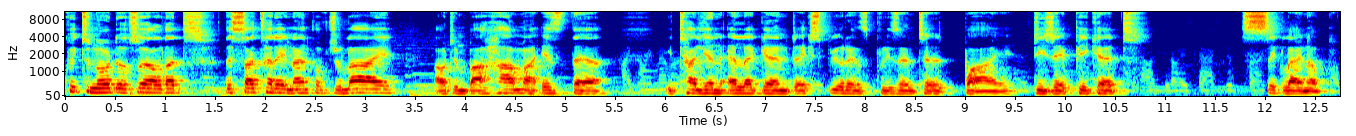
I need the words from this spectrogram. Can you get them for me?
Quick to note as well that the Saturday 9th of July out in Bahama is the Italian Elegant Experience presented by DJ Pickett. Sick lineup.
